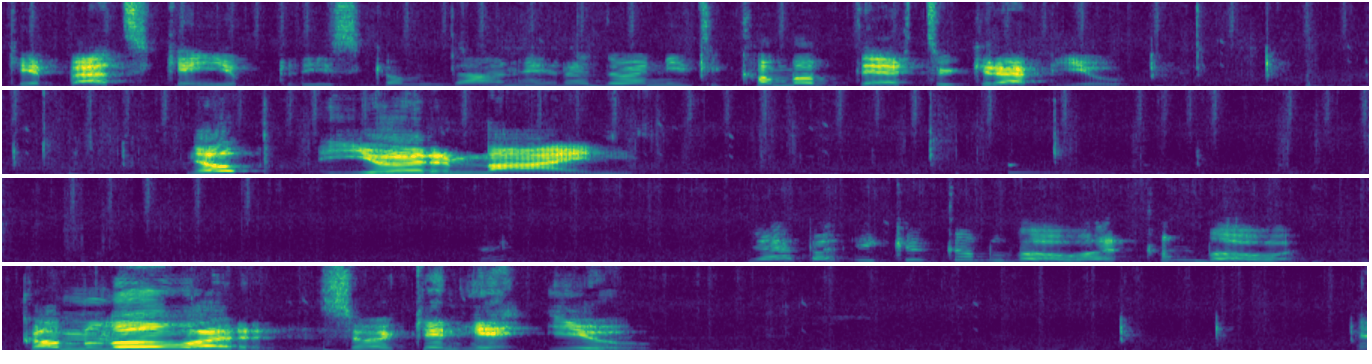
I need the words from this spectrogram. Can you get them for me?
Okay, Bat, can you please come down here? Or do I need to come up there to grab you? Nope, you're mine. Yeah, but you can come lower, come lower. Come lower, so I can hit you.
